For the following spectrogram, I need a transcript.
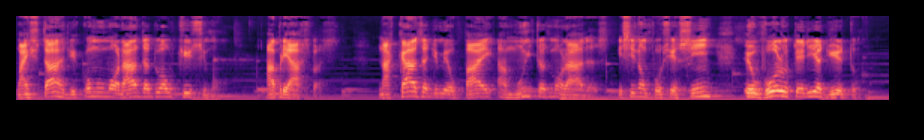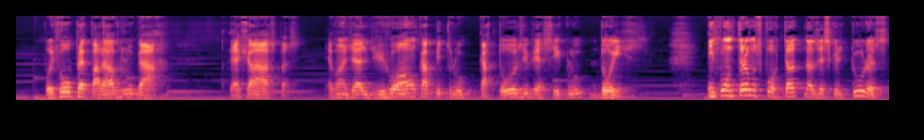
mais tarde como morada do Altíssimo. Abre aspas. Na casa de meu pai há muitas moradas, e se não fosse assim, eu vou-lo teria dito, pois vou preparar o lugar. Fecha aspas. Evangelho de João, capítulo 14, versículo 2. Encontramos, portanto, nas Escrituras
